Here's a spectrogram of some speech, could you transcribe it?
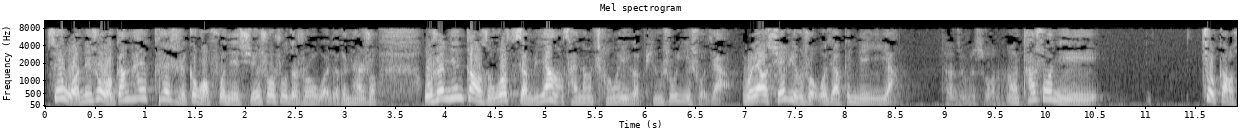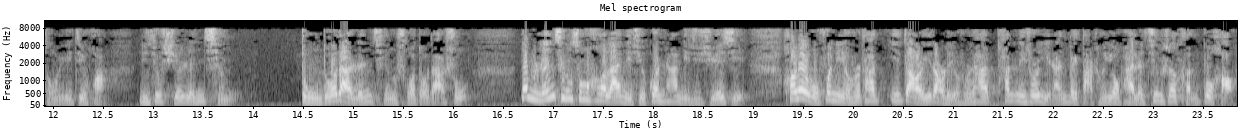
所以我那时候我刚开开始跟我父亲学说书的时候，我就跟他说，我说您告诉我怎么样才能成为一个评书艺术家？我要学评书，我就要跟您一样。他怎么说呢？啊，他说你就告诉我一句话，你就学人情，懂多大人情说多大书。那么人情从何来？你去观察，你去学习。后来我父亲有时候他一道一道的，有时候他他那时候已然被打成右派了，精神很不好。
